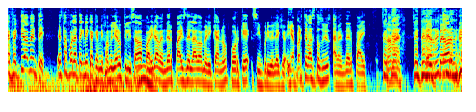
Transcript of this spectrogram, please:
Efectivamente, esta fue la técnica que mi familiar utilizaba para ir a vender pies de lado americano porque sin privilegio. Y aparte vas a Estados Unidos a vender pie. Se Nada te- más. se te el peor puto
